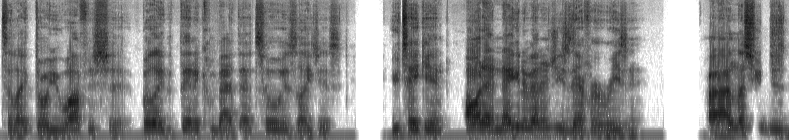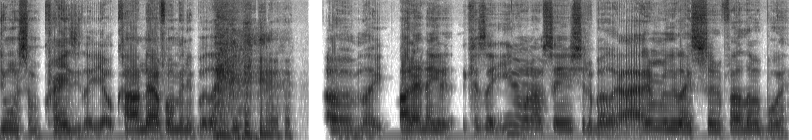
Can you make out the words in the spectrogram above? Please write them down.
to like throw you off and shit. But like the thing to combat that too is like just you taking all that negative energy is there for a reason. Uh, unless you're just doing some crazy, like yo, calm down for a minute. But like, um, like all that negative, because like even when I'm saying shit about like I didn't really like certified lover boy.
